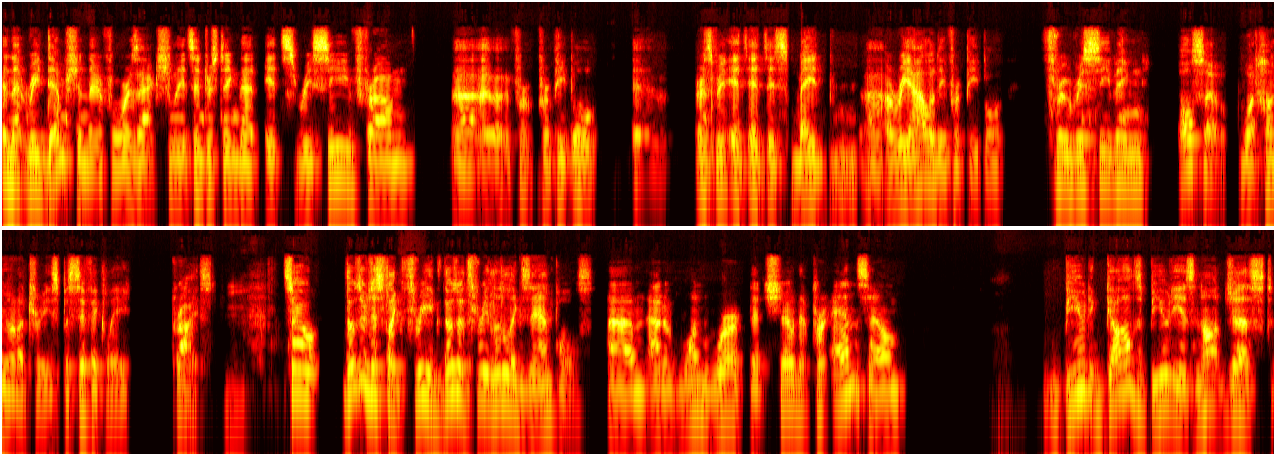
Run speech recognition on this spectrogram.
and that redemption, therefore, is actually it's interesting that it's received from uh, uh for for people, uh, or it, it, it's made uh, a reality for people through receiving also what hung on a tree, specifically Christ. Mm. So those are just like three. Those are three little examples um, out of one work that show that for Anselm, beauty, God's beauty is not just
